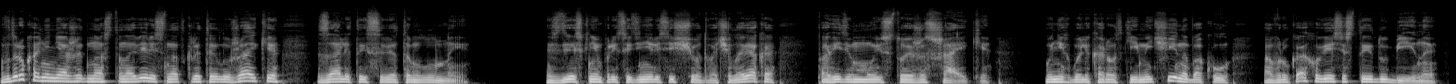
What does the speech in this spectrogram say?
Вдруг они неожиданно остановились на открытой лужайке, залитой светом луны. Здесь к ним присоединились еще два человека, по-видимому, из той же шайки. У них были короткие мечи на боку, а в руках увесистые дубины —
